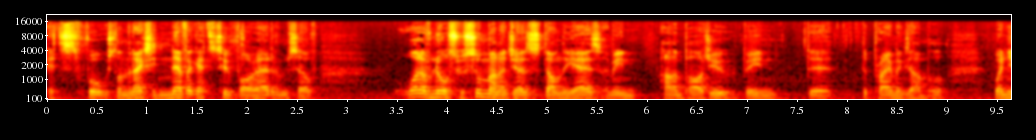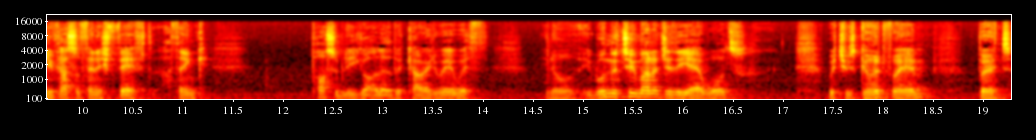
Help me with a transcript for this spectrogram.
it's focused on the next. He never gets too far ahead of himself. What I've noticed with some managers down the years, I mean, Alan Pardew being the the prime example, when Newcastle finished fifth, I think possibly he got a little bit carried away with, you know, he won the two Manager of the Year awards, which was good for him, but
